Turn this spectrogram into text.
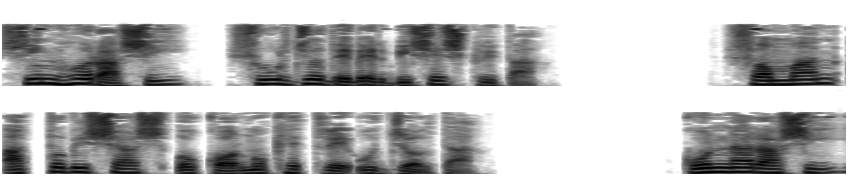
সিংহ রাশি, সূর্যদেবের বিশেষ কৃপা। সম্মান, আত্মবিশ্বাস ও কর্মক্ষেত্রে উজ্জ্বলতা। কন্যা রাশি,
